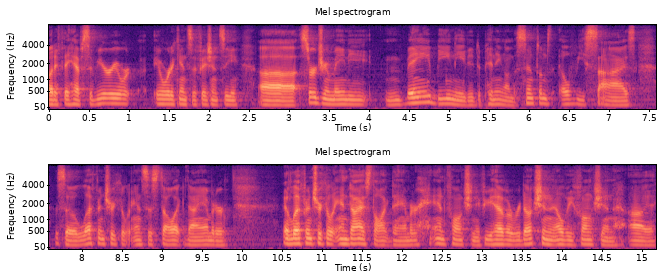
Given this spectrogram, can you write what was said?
But if they have severe aortic insufficiency, uh, surgery may, need, may be needed depending on the symptoms, LV size, so left ventricular and systolic diameter, and left ventricular and diastolic diameter, and function. If you have a reduction in LV function, uh,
